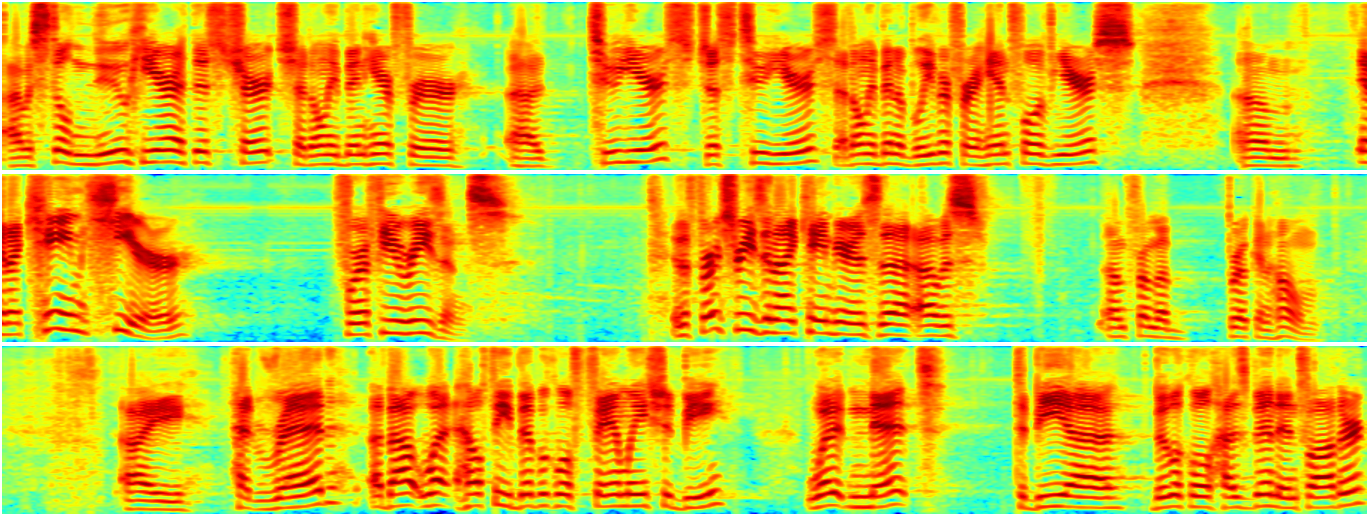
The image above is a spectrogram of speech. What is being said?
I was still new here at this church. I'd only been here for uh, two years, just two years. I'd only been a believer for a handful of years. Um, and I came here for a few reasons. And the first reason I came here is that I was I'm from a broken home. I had read about what healthy biblical family should be, what it meant to be a biblical husband and father,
